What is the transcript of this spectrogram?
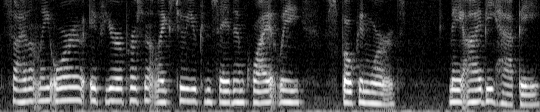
silently or if you're a person that likes to, you can say them quietly, spoken words. May I be happy.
